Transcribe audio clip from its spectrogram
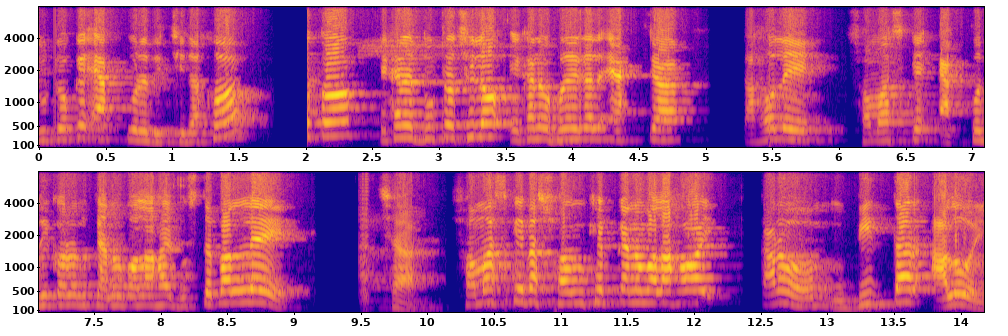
দুটোকে এক করে দিচ্ছি, দেখো। তো এখানে দুটো ছিল, এখানে হয়ে গেল একটা। তাহলে সমাজকে একপদীকরণ কেন বলা হয়, বুঝতে পারলে? আচ্ছা সমাজকে বা সংক্ষেপ কেন বলা হয়? কারণ বিদ্যার আলোয়,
